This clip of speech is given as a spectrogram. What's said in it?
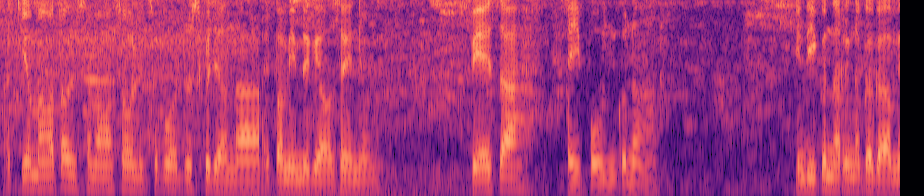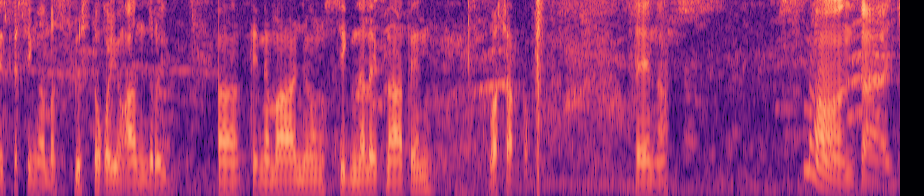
At yung mga tol, sa mga solid supporters ko dyan na ipamimigay ako sa inyong pyesa, iPhone ko na hindi ko na rin nagagamit kasi nga mas gusto ko yung Android. Ah, tinamaan yung signal light natin. Wasak. Ayan na. Montage.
